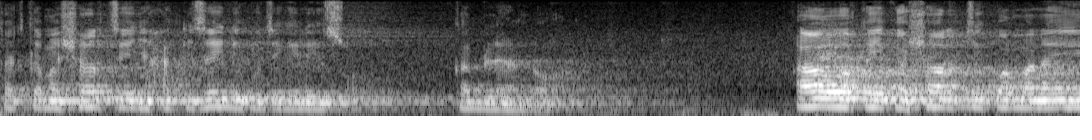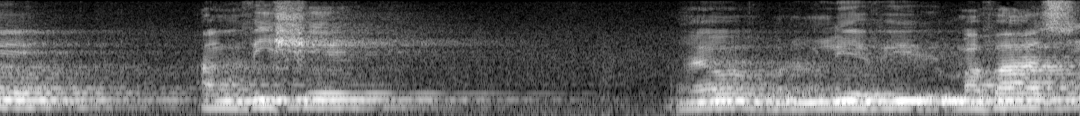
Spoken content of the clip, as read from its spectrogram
katika masharti yenye haki zaidi kutekelezwa kabla ya ndoa. Au akaika sharti kwamba na yeye amvishe ununulie mavazi.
